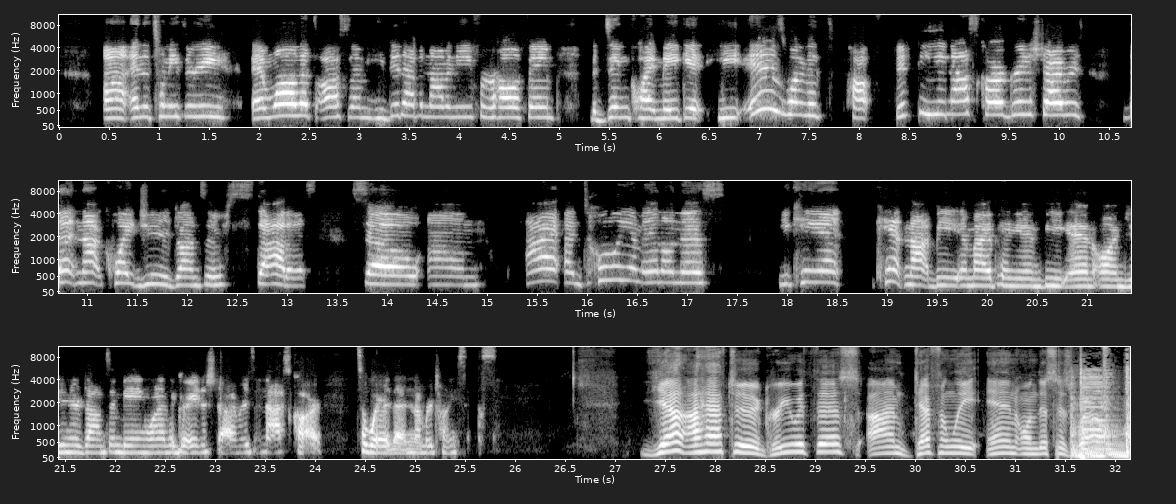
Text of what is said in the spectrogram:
uh, the 23. And while that's awesome, he did have a nominee for Hall of Fame, but didn't quite make it. He is one of the top 50 NASCAR greatest drivers, but not quite Junior Johnson status. So um, I, I totally am in on this. You can't can't not be, in my opinion, be in on Junior Johnson being one of the greatest drivers in NASCAR to wear the number 26. Yeah, I have to agree with this. I'm definitely in on this as well.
